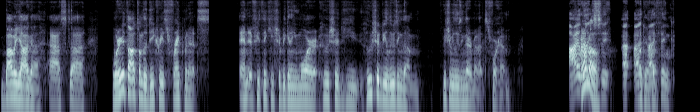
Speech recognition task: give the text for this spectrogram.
Baba Yaga. Asks, uh, "What are your thoughts on the decreased Frank minutes? And if you think he should be getting more, who should he? Who should be losing them? Who should be losing their minutes for him?" I don't like know. see. I, I, Okay, I think.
